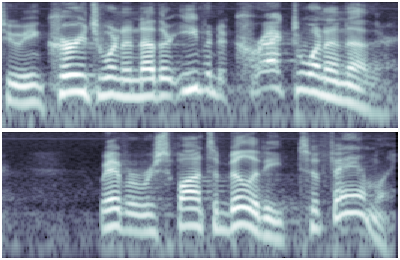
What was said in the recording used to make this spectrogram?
to encourage one another, even to correct one another. We have a responsibility to family.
